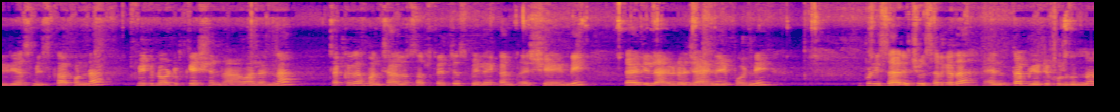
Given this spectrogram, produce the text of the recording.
వీడియోస్ మిస్ కాకుండా మీకు నోటిఫికేషన్ రావాలన్నా చక్కగా మన ఛానల్ సబ్స్క్రైబ్ చేసి బెల్లైకాన్ ప్రెస్ చేయండి. డైలీ లైవ్లో జాయిన్ అయిపోండి. ఇప్పుడు ఈ శారీ చూసారు కదా? ఎంత బ్యూటిఫుల్గా ఉందో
